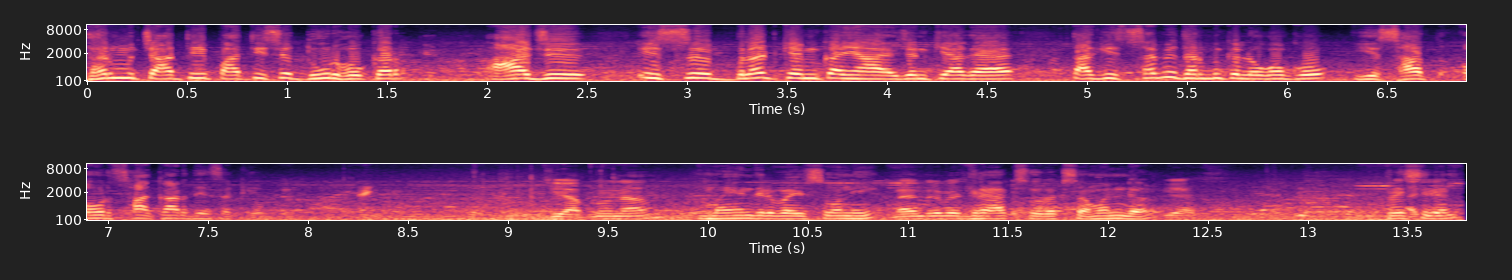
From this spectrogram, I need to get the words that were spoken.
धर्म जाति पाति से दूर होकर आज इस ब्लड कैंप का यहाँ आयोजन किया गया है ताकि सभी धर्म के लोगों को ये साथ और साकार दे सके जी આપનું નામ महेंद्र भाई सोनी મહેન્દ્રભાઈ ग्राहक सुरक्षा मंडल યસ प्रेसिडेंट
